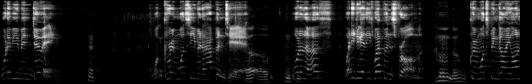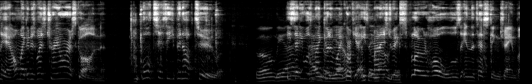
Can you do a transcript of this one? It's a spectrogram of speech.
What have you been doing? what, Grim, what's even happened here? Uh-oh. What on earth? Where did you get these weapons from? oh, no. Grim, what's been going on here? Oh my goodness, where's Trayaurus gone? What has he been up to? Well, yeah, He said he wasn't that good at know, yeah, Minecraft, yet he's managed to explode holes in the testing chamber.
